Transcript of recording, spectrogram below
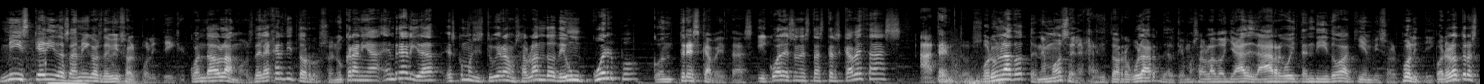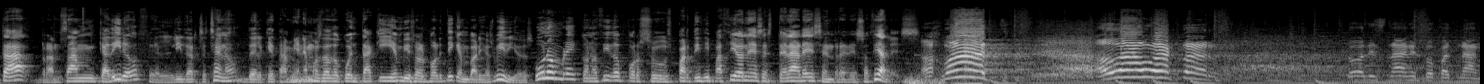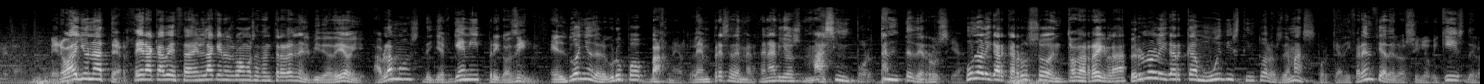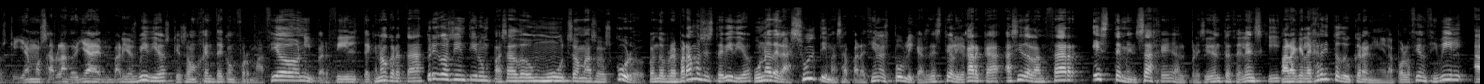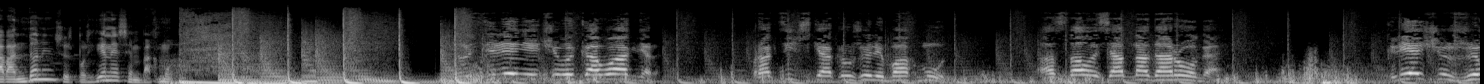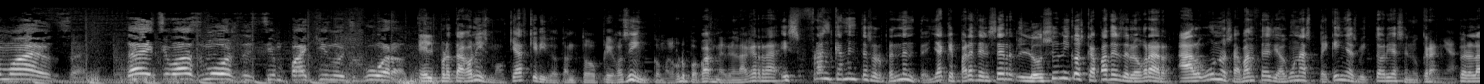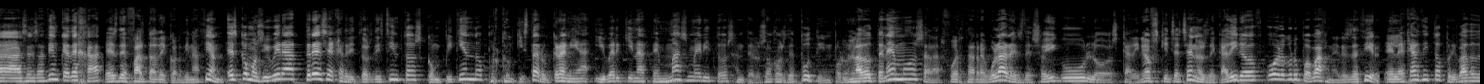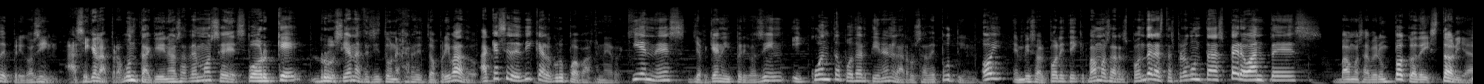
Mis queridos amigos de VisualPolitik, cuando hablamos del ejército ruso en Ucrania, en realidad es como si estuviéramos hablando de un cuerpo con tres cabezas. ¿Y cuáles son estas tres cabezas? Atentos. Por un lado tenemos el ejército regular, del que hemos hablado ya largo y tendido aquí en VisualPolitik. Por el otro está Ramzan Kadyrov, el líder checheno, del que también hemos dado cuenta aquí en VisualPolitik en varios vídeos. Un hombre conocido por sus participaciones estelares en redes sociales. ¡Ahmad! ¡Allahu pero hay una tercera cabeza en la que nos vamos a centrar en el vídeo de hoy. Hablamos de Yevgeny Prigozhin, el dueño del grupo Wagner, la empresa de mercenarios más importante de Rusia. Un oligarca ruso en toda regla, pero un oligarca muy distinto a los demás, porque a diferencia de los silovikis, de los que ya hemos hablado ya en varios vídeos, que son gente con formación y perfil tecnócrata, Prigozhin tiene un pasado mucho más oscuro. Cuando preparamos este vídeo, una de las últimas apariciones públicas de este oligarca ha sido lanzar este mensaje al presidente Zelensky para que el ejército de Ucrania y la población civil abandonen sus posiciones en Bakhmut. Подразделения ЧВК «Вагнер» практически окружили Бахмут. Осталась одна дорога. Клещи сжимаются. Дайте возможность им покинуть город. El protagonismo que ha adquirido tanto Prigozhin como el grupo Wagner en la guerra es francamente sorprendente, ya que parecen ser los únicos capaces de lograr algunos avances y algunas pequeñas victorias en Ucrania. Pero la sensación que deja es de falta de coordinación. Es como si hubiera tres ejércitos distintos compitiendo por conquistar Ucrania y ver quién hace más méritos ante los ojos de Putin. Por un lado tenemos a las fuerzas regulares de Shoigu, los Kadirovsky chechenos de Kadyrov o el grupo Wagner, es decir, el ejército privado de Prigozhin. Así que la pregunta que nos hacemos es ¿por qué Rusia necesita un ejército privado? ¿A qué se dedica el grupo Wagner? ¿Quién es Yevgeny Prigozhin y cuánto poder tiene en la Rusia de Putin? Hoy, en VisualPolitik, vamos a responder a estas preguntas, pero antes vamos a ver un poco de historia.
